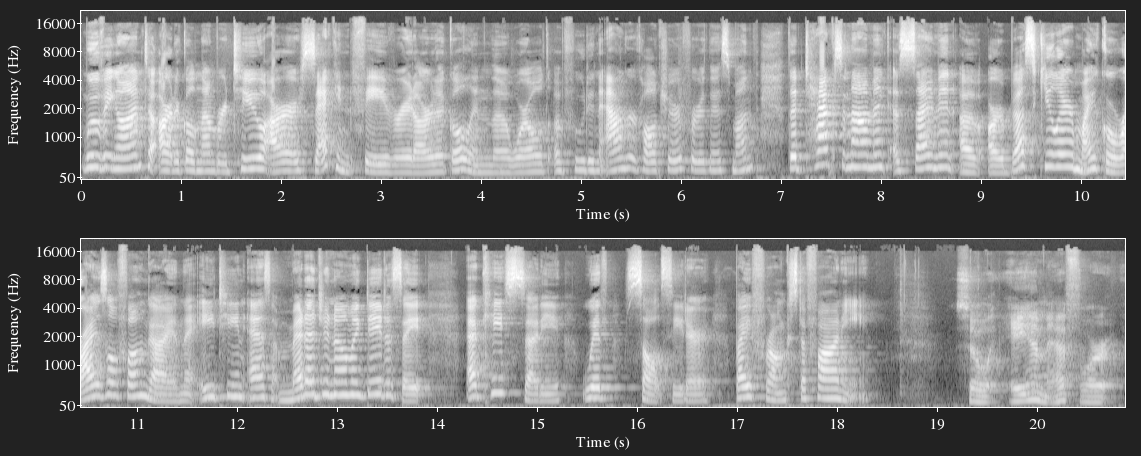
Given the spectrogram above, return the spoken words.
Moving on to article number two, our second favorite article in the world of food and agriculture for this month the taxonomic assignment of arbuscular mycorrhizal fungi in the 18S metagenomic dataset, a case study with salt cedar by Frank Stefani. So AMF or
